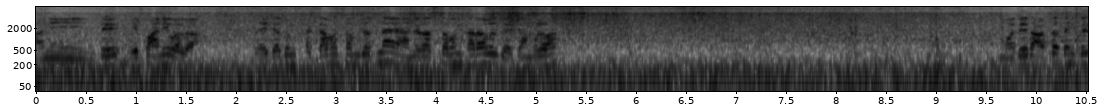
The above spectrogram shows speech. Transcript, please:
आणि ते हे पाणी बघा. ह्याच्यातून खड्डा पण समजत नाही आणि रस्ता पण खराबच आहे. त्यामुळं मध्ये तर आता इथे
